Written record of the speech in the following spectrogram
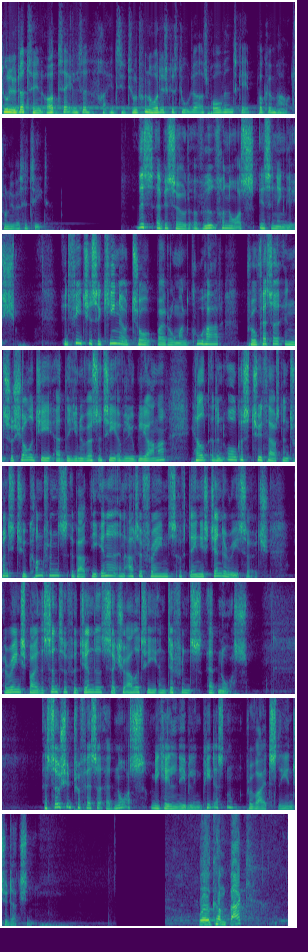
Du lytter til en optagelse fra Institut for Nordiske Studier og Sprogvidenskab på Københavns Universitet. This episode of Lyd fra Nords is in English. It features a keynote talk by Roman Kuhar, professor in sociology at the University of Ljubljana, held at an August 2022 conference about the inner and outer frames of Danish gender research, arranged by the Center for Gender, Sexuality and Difference at NorS. Associate Professor at NorS, Michael Nebeling Petersen, provides the introduction. Welcome back.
